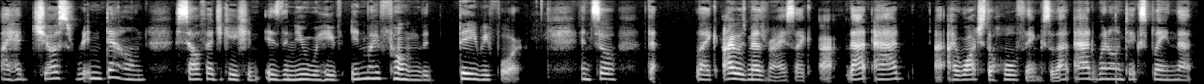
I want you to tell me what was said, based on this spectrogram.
I had just written down self education is the new wave in my phone the day before. And so that, like, I was mesmerized. Like, uh, that ad, I-, I watched the whole thing. So that ad went on to explain that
